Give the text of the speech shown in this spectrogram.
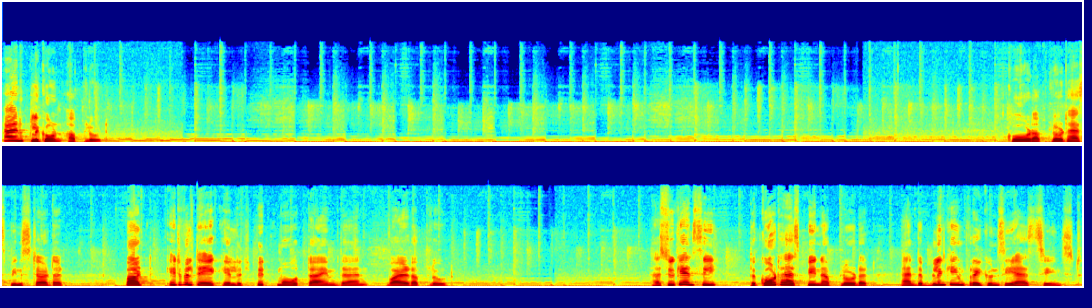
and click on upload. Code upload has been started. but it will take a little bit more time than wired upload. As you can see, the code has been uploaded and the blinking frequency has changed.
